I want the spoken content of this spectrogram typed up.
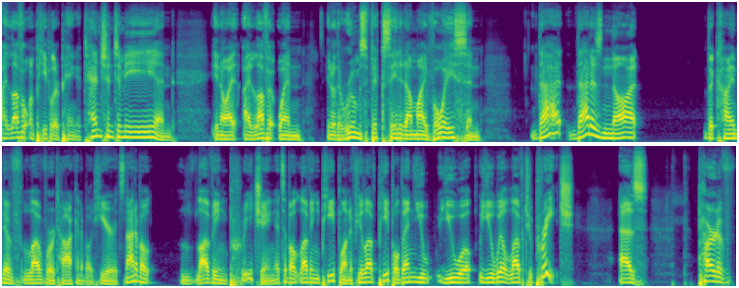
I love it when people are paying attention to me, and you know, I, I love it when you know the room's fixated on my voice, and that, that is not the kind of love we're talking about here. It's not about loving preaching. It's about loving people. And if you love people, then you you will you will love to preach as part of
